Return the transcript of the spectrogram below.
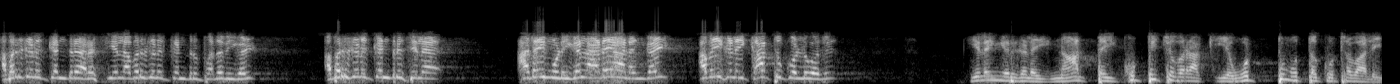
அவர்களுக்கென்று அரசியல் அவர்களுக்கென்று பதவிகள் அவர்களுக்கென்று சில அடைமொழிகள் அடையாளங்கள் அவைகளை காத்துக் கொள்ளுவது. இளைஞர்களை நாட்டை குட்டிச்சுவராக்கிய ஒட்டுமொத்த குற்றவாளி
